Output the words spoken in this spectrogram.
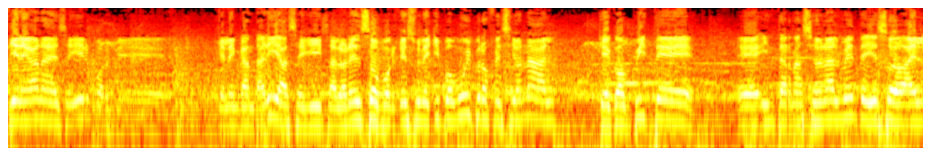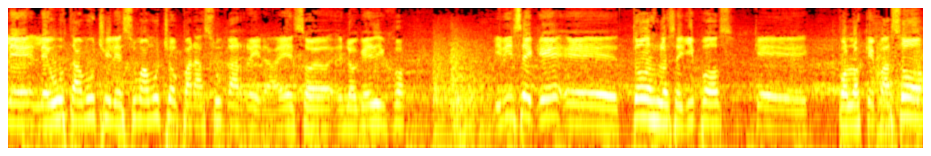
tiene ganas de seguir porque que le encantaría seguir San Lorenzo porque es un equipo muy profesional que compite eh, internacionalmente y eso a él le, le gusta mucho y le suma mucho para su carrera. Eso es lo que dijo. Y dice que eh, todos los equipos que por los que pasó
